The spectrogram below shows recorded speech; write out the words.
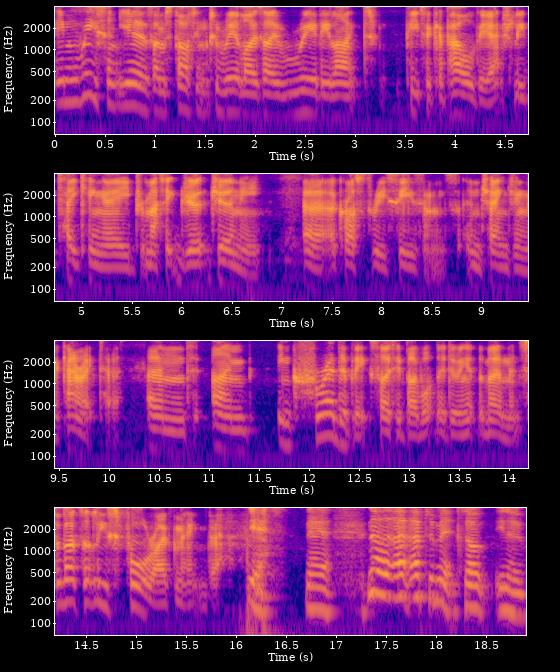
in recent years, I'm starting to realise I really liked Peter Capaldi actually taking a dramatic jour- journey uh, across three seasons and changing the character. And I'm incredibly excited by what they're doing at the moment. So that's at least four I've named there. Yes. Yeah. No, I I have to admit, because you know,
